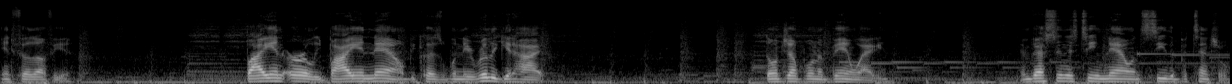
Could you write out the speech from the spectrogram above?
in Philadelphia. Buy in early, buy in now because when they really get hot, don't jump on a bandwagon. Invest in this team now and see the potential.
